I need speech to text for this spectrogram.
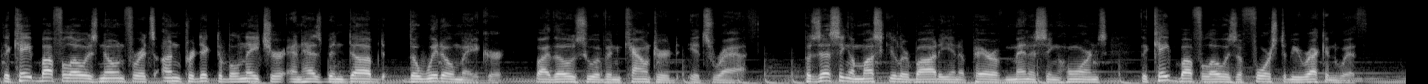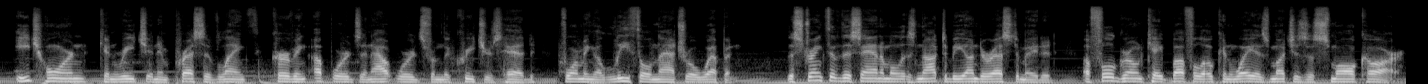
The Cape buffalo is known for its unpredictable nature and has been dubbed the Widowmaker by those who have encountered its wrath. Possessing a muscular body and a pair of menacing horns, the Cape buffalo is a force to be reckoned with. Each horn can reach an impressive length, curving upwards and outwards from the creature's head, forming a lethal natural weapon. The strength of this animal is not to be underestimated. A full-grown Cape buffalo can weigh as much as a small car.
